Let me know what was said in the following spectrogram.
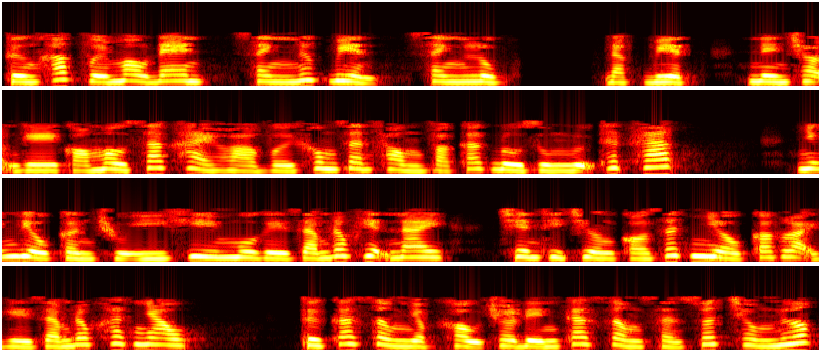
Tương khắc với màu đen, xanh nước biển, xanh lục. Đặc biệt, nên chọn ghế có màu sắc hài hòa với không gian phòng và các đồ dùng nội thất khác. Những điều cần chú ý khi mua ghế giám đốc hiện nay, trên thị trường có rất nhiều các loại ghế giám đốc khác nhau. Từ các dòng nhập khẩu cho đến các dòng sản xuất trong nước.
